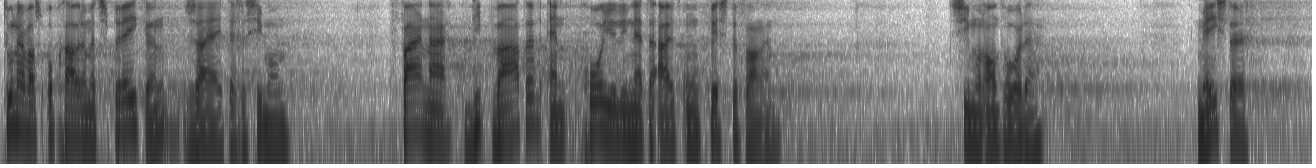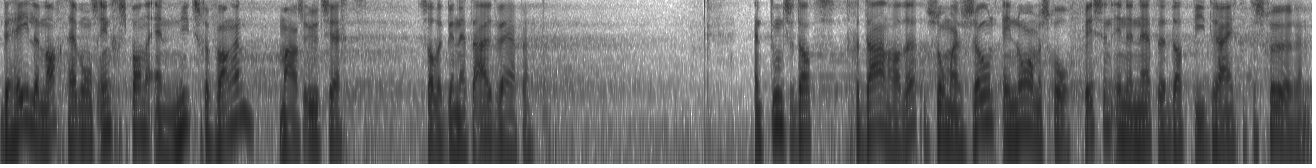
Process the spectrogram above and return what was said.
Toen hij was opgehouden met spreken, zei hij tegen Simon: Vaar naar diep water en gooi jullie netten uit om vis te vangen. Simon antwoordde: Meester, de hele nacht hebben we ons ingespannen en niets gevangen, maar als u het zegt, zal ik de netten uitwerpen. En toen ze dat gedaan hadden, zong er zo'n enorme school vissen in de netten dat die dreigde te scheuren.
